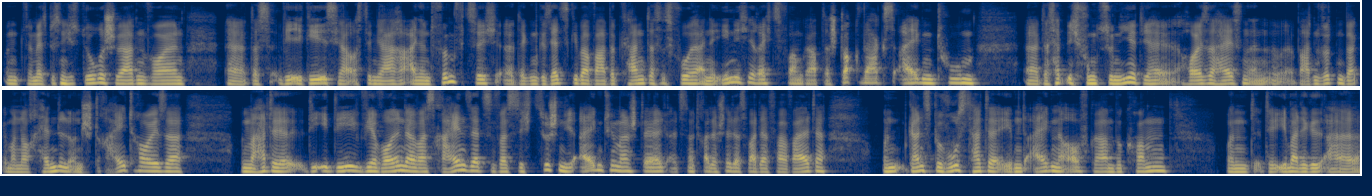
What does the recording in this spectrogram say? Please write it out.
Und wenn wir jetzt ein bisschen historisch werden wollen, äh, das WEG ist ja aus dem Jahre 51. Äh, dem Gesetzgeber war bekannt, dass es vorher eine ähnliche Rechtsform gab, das Stockwerkseigentum. Das hat nicht funktioniert. Die Häuser heißen in Baden-Württemberg immer noch Händel- und Streithäuser. Und man hatte die Idee, wir wollen da was reinsetzen, was sich zwischen die Eigentümer stellt, als neutrale Stelle, das war der Verwalter. Und ganz bewusst hat er eben eigene Aufgaben bekommen. Und der ehemalige äh,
